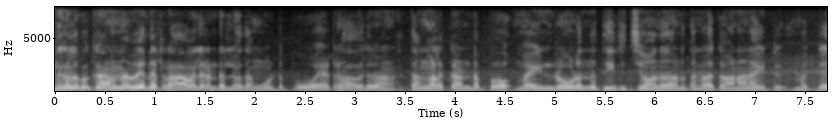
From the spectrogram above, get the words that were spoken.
നിങ്ങളിപ്പോൾ കാണുന്ന വരുന്ന ട്രാവലർ ഉണ്ടല്ലോ അത് അങ്ങോട്ട് പോയ ട്രാവലറാണ് തങ്ങളെ കണ്ടപ്പോൾ മെയിൻ റോഡിൽ നിന്ന് തിരിച്ചു വന്നതാണ് തങ്ങളെ കാണാനായിട്ട്. മറ്റേ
